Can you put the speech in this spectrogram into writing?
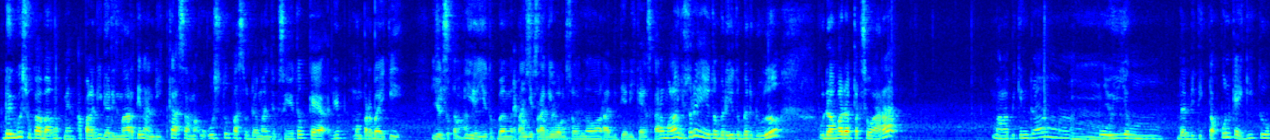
Dan gue suka banget men, apalagi Gading Martin, Andika sama Uus tuh pas udah manjang segitu kayak dia memperbaiki YouTube sistem banget. iya YouTube banget Panji Pragiwaksono, Raditya Dika yang sekarang malah justru ya youtuber-youtuber dulu udah nggak dapet suara malah bikin drama, Hmm, puyeng dan di TikTok pun kayak gitu.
